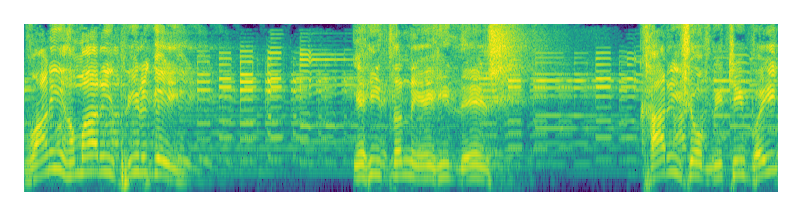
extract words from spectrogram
વાણી હમારી ફીર ગઈ. એહી તન એહી દેશ. ખારીશો મીઠી ભાઈ,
